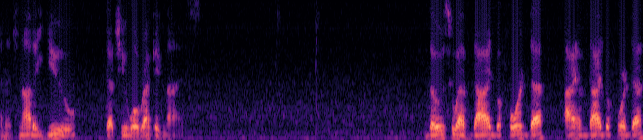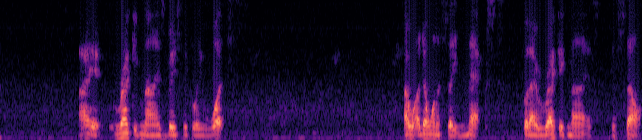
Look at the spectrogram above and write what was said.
And it's not a you that you will recognize. Those who have died before death, I have died before death, I recognize basically what's, I, don't want to say next, but I recognize the self,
